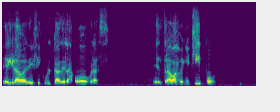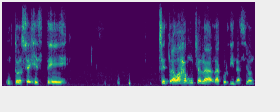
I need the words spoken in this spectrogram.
el grado de dificultad de las obras, el trabajo en equipo. Entonces, este, se trabaja mucho la, la coordinación,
